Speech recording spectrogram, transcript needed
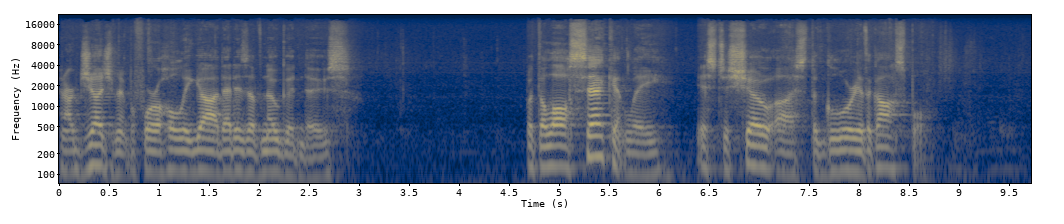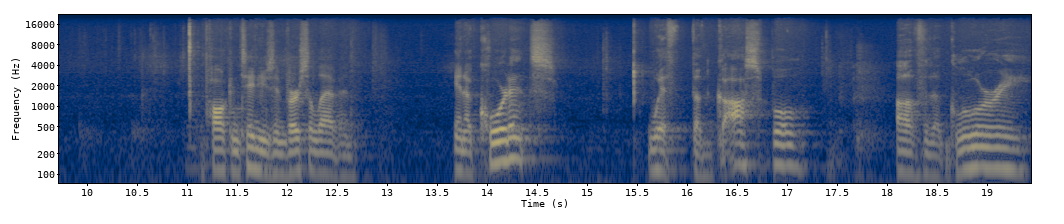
and our judgment before a holy God. That is of no good news. But the law, secondly, is to show us the glory of the gospel. Paul continues in verse 11 in accordance with the gospel of the glory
